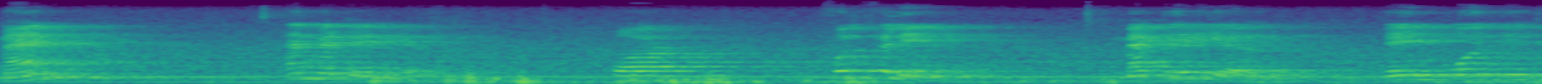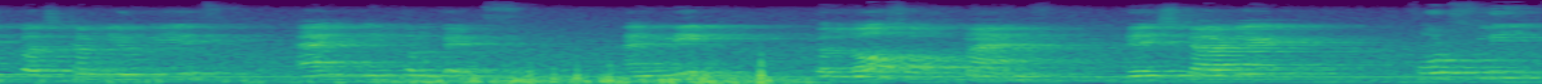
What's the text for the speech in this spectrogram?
man and material. For fulfilling material, they impose these custom duties and income tax. And meet the loss of man, they started forcefully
